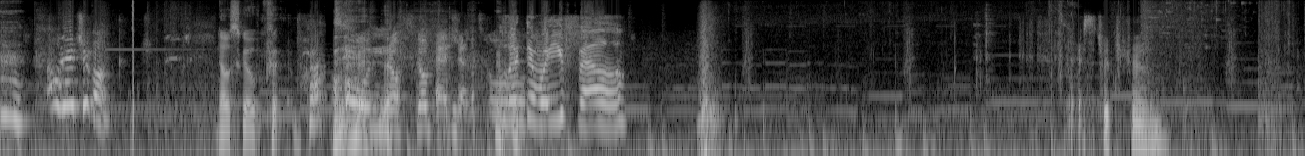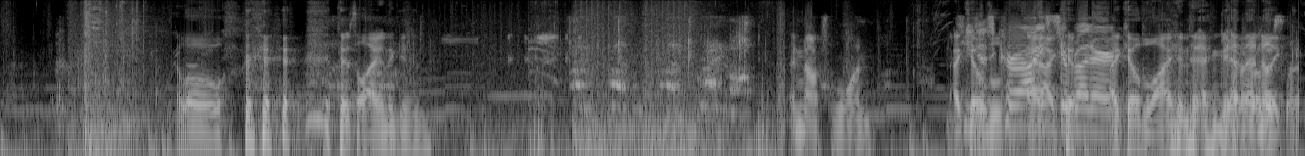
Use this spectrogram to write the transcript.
oh, hey, Chipmunk. No scope. oh no, scope headshot. Let's go. Look the way you fell. There's the Twitch room. Hello. There's Lion again. I knocked one. I Jesus killed. Christ, I, I, your kill- brother. I killed Lion and, Yeah, and then like, left.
